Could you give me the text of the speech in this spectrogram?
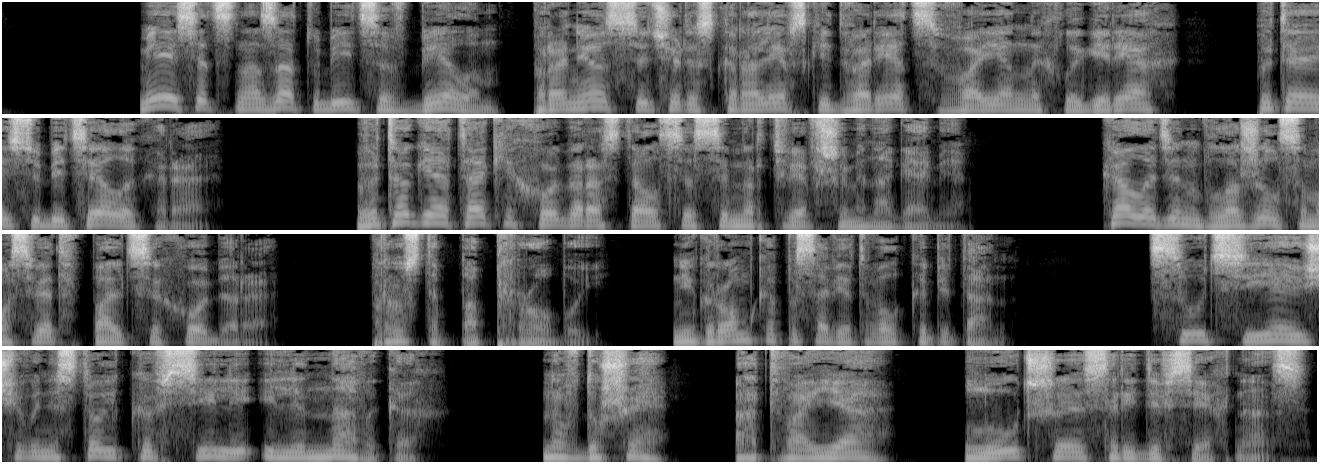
Месяц назад убийца в белом пронесся через королевский дворец в военных лагерях, пытаясь убить Элокара. В итоге атаки Хобер остался с омертвевшими ногами. Каладин вложил самосвет в пальцы Хобера. «Просто попробуй», — негромко посоветовал капитан. «Суть сияющего не столько в силе или навыках, но в душе, а твоя — лучшая среди всех нас».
